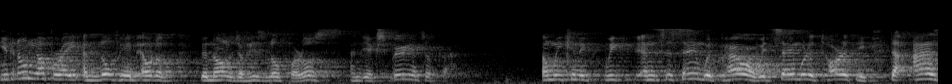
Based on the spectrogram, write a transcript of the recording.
you can only operate and love him out of the knowledge of his love for us and the experience of that. And we can we and it's the same with power, it's the same with authority, that as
